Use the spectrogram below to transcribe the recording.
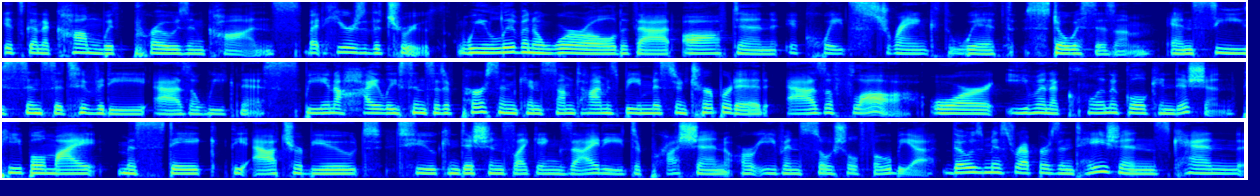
it's going to come with pros and cons. But here's the truth we live in a world that often equates strength with stoicism and sees sensitivity as a weakness. Being a highly sensitive person can sometimes be misinterpreted as a flaw or even a clinical condition. People might mistake the attribute to conditions like anxiety, depression, or even social phobia. Those misrepresentations can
